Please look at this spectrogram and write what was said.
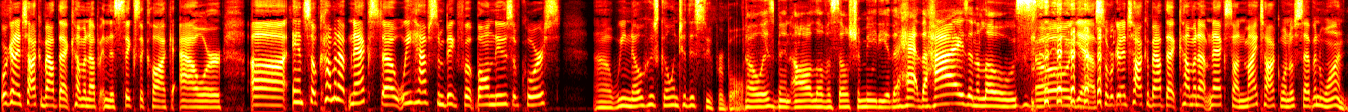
we're going to talk about that coming up in the six o'clock hour. Uh, and so coming up next, uh, we have some big football news, of course. Uh, we know who's going to the Super Bowl. Oh, it's been all over social media. The ha- the highs and the lows. oh, yeah. So we're going to talk about that coming up next on My Talk 1071.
